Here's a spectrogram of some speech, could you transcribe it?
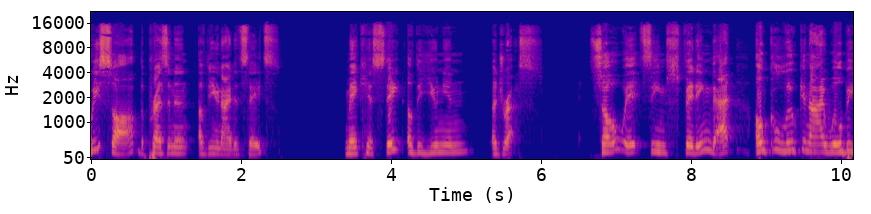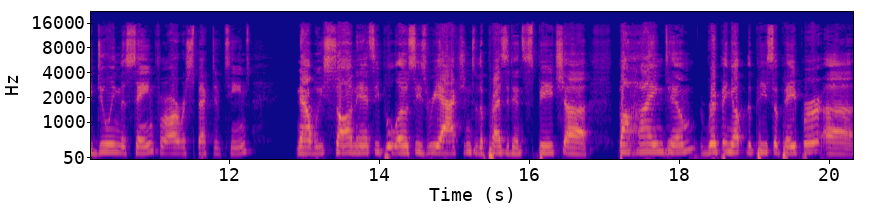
We saw the President of the United States make his State of the Union address. So it seems fitting that Uncle Luke and I will be doing the same for our respective teams. Now, we saw Nancy Pelosi's reaction to the president's speech uh, behind him, ripping up the piece of paper. Uh,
